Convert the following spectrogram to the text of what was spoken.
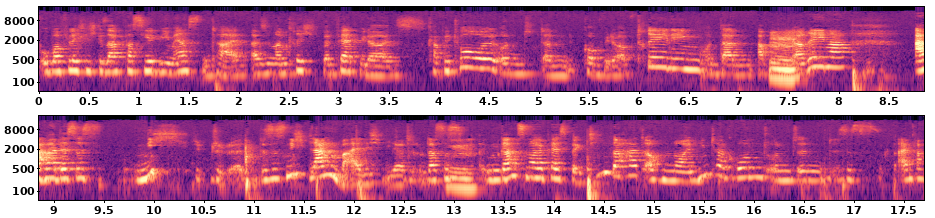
oberflächlich gesagt passiert wie im ersten Teil. Also man kriegt, man fährt wieder ins Kapitol und dann kommt wieder auf Training und dann ab in Mhm. die Arena. Aber das ist nicht, dass es nicht langweilig wird und dass es Mhm. eine ganz neue Perspektive hat, auch einen neuen Hintergrund und äh, es ist einfach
